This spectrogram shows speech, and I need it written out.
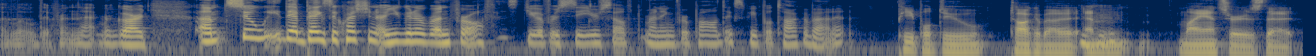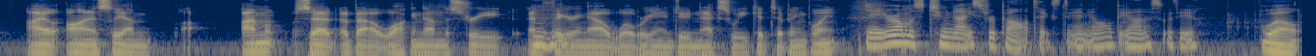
a little different in that regard. Um, so that begs the question: Are you going to run for office? Do you ever see yourself running for politics? People talk about it. People do talk about it, and Mm-hmm. my answer is that I honestly I'm I'm upset about walking down the street and Mm-hmm. figuring out what we're going to do next week at Tipping Point. Yeah, you're almost too nice for politics, Daniel. I'll be honest with you. Well,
